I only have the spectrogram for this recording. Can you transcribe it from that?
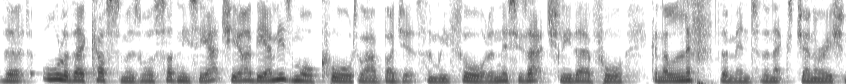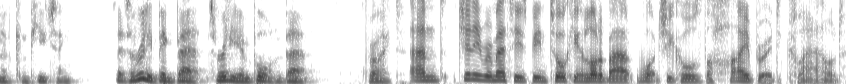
that all of their customers will suddenly see actually IBM is more core to our budgets than we thought. And this is actually, therefore, going to lift them into the next generation of computing. So it's a really big bet. It's a really important bet. Right. And Ginni Rometty's been talking a lot about what she calls the hybrid cloud.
